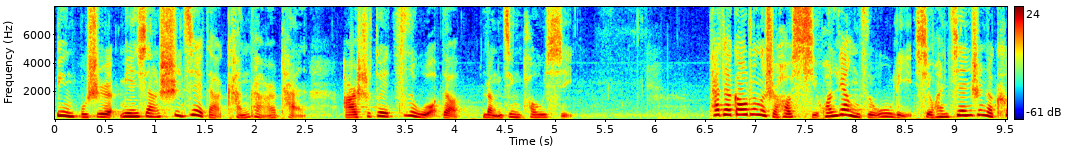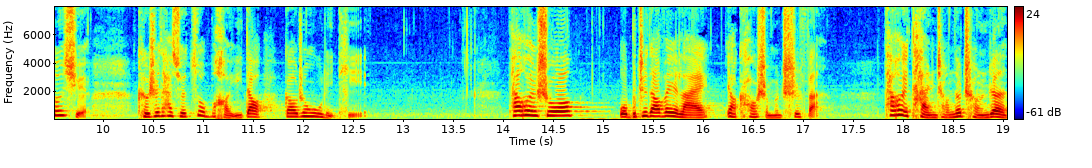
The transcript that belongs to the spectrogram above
并不是面向世界的侃侃而谈，而是对自我的冷静剖析。他在高中的时候喜欢量子物理，喜欢艰深的科学，可是他却做不好一道高中物理题。他会说：“我不知道未来要靠什么吃饭。”他会坦诚地承认：“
